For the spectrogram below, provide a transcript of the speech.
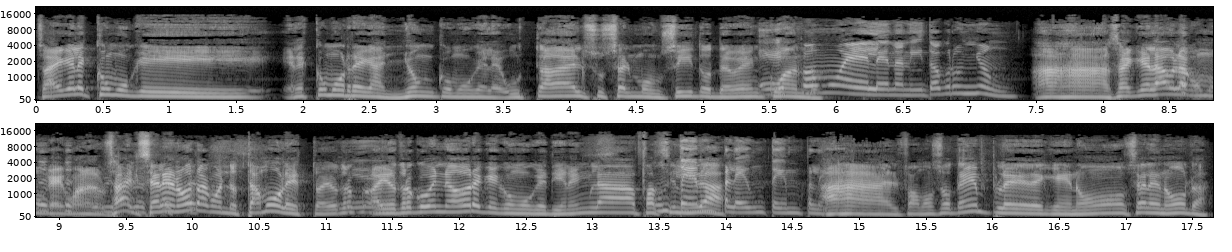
¿sabe que él es como que, él es como regañón, como que le gusta dar sus sermoncitos de vez en Es cuando? como el enanito gruñón. Ajá, o sea que él habla como que cuando, o sea, él se le nota cuando está molesto. Hay otros, hay otros gobernadores que como que tienen la Un facilidad. temple, un temple. Ajá, el famoso temple de que no se le nota.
